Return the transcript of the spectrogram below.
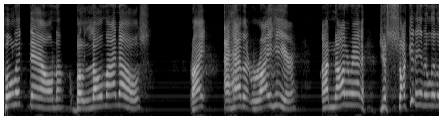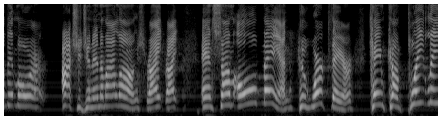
pull it down below my nose, right? I have it right here. I'm not around it, just sucking in a little bit more oxygen into my lungs, right? Right? And some old man who worked there came completely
